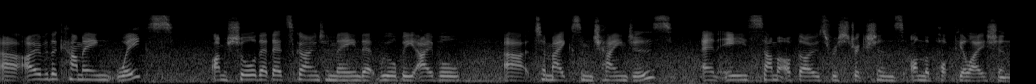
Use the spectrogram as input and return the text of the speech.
uh, over the coming weeks, I'm sure that that's going to mean that we'll be able uh, to make some changes and ease some of those restrictions on the population.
